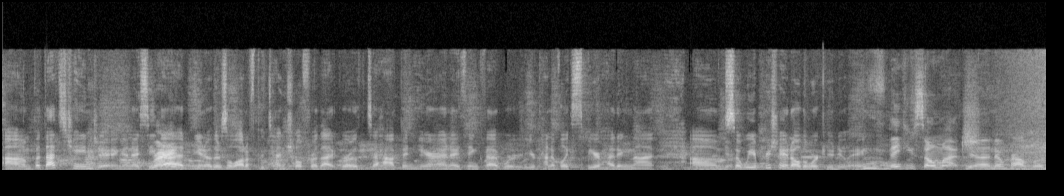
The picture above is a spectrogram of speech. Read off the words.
Um, but that's changing, and I see right. that you know there's a lot of potential for that growth to happen here, and I think that we're you're kind of like spearheading that. Um. So we appreciate all the work you're doing. Thank you so much. Yeah, no problem.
